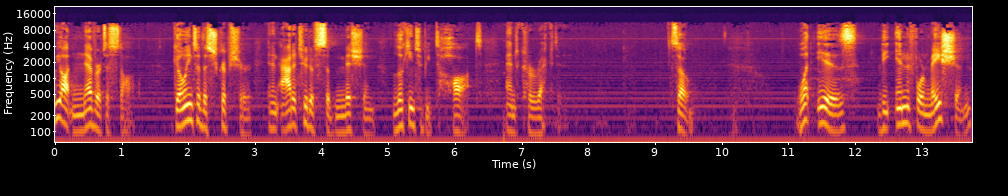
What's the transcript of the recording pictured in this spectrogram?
We ought never to stop going to the scripture in an attitude of submission, looking to be taught and corrected. So, what is the information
